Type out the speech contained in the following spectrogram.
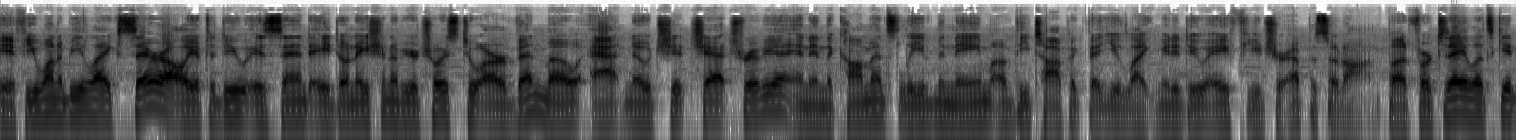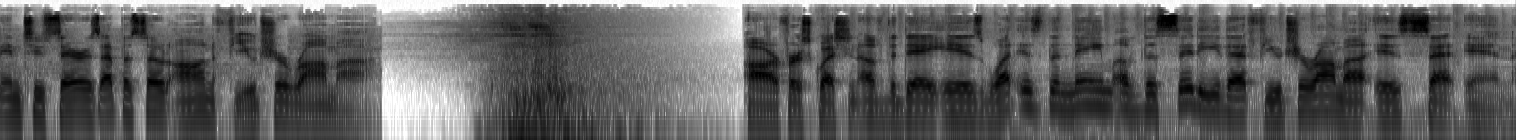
If you want to be like Sarah, all you have to do is send a donation of your choice to our Venmo at No Chit Chat Trivia, and in the comments, leave the name of the topic that you'd like me to do a future episode on. But but for today, let's get into Sarah's episode on Futurama. Our first question of the day is What is the name of the city that Futurama is set in?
